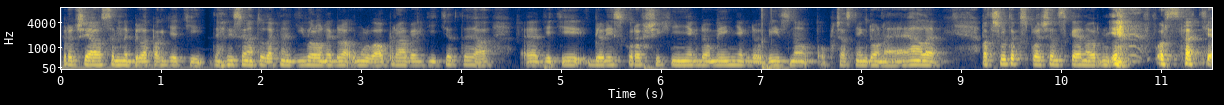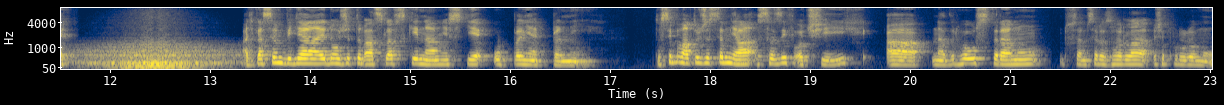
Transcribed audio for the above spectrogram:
proč já jsem nebyla pak děti. Tehdy se na to tak nedívalo, nebyla umluva o právech dítěte a e, děti byli skoro všichni, někdo méně, někdo víc, no občas někdo ne, ale patřilo to k společenské normě v podstatě. A teďka jsem viděla najednou, že to Václavský náměstí je úplně plný. To si pamatuju, že jsem měla slzy v očích a na druhou stranu jsem se rozhodla, že půjdu domů.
